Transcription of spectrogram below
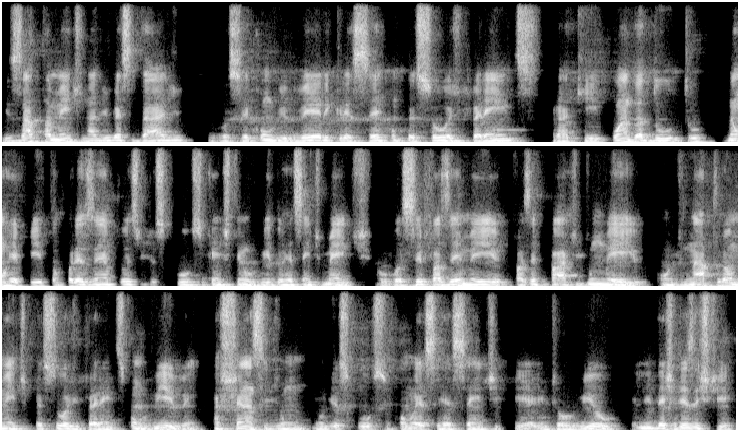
exatamente na diversidade, você conviver e crescer com pessoas diferentes, para que, quando adulto, não repitam, por exemplo, esse discurso que a gente tem ouvido recentemente. Ou você fazer, meio, fazer parte de um meio onde naturalmente pessoas diferentes convivem, a chance de um, um discurso como esse recente que a gente ouviu, ele deixa de existir.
